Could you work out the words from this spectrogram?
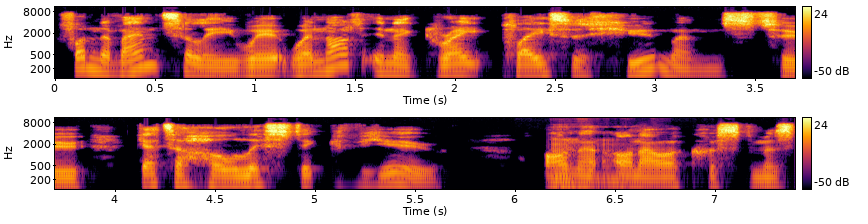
fundamentally, we're, we're not in a great place as humans to get a holistic view on, mm-hmm. a, on our customers'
